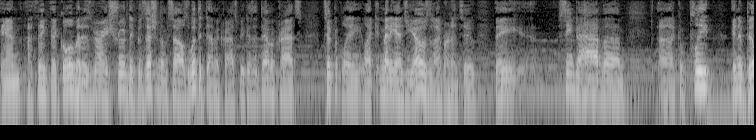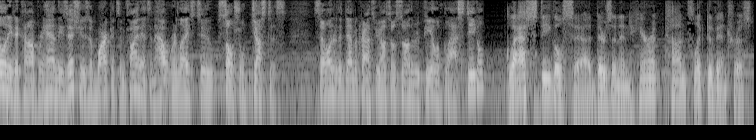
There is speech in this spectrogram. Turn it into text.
And I think that Goldman has very shrewdly positioned themselves with the Democrats because the Democrats typically, like many NGOs that I've run into, they uh, seem to have a, a complete inability to comprehend these issues of markets and finance and how it relates to social justice. So under the Democrats, we also saw the repeal of Glass-Steagall. Glass-Steagall said there's an inherent conflict of interest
